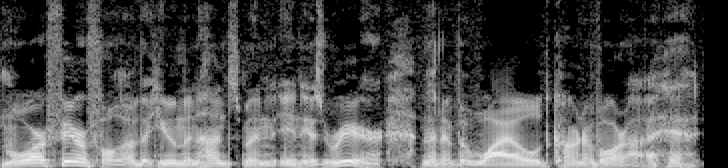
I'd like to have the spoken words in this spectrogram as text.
more fearful of the human huntsman in his rear than of the wild carnivora ahead.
